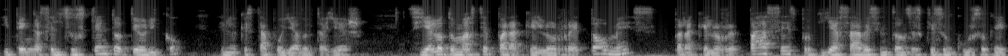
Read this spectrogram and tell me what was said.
y tengas el sustento teórico en el que está apoyado el taller. Si ya lo tomaste, para que lo retomes, para que lo repases, porque ya sabes entonces que es un curso que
